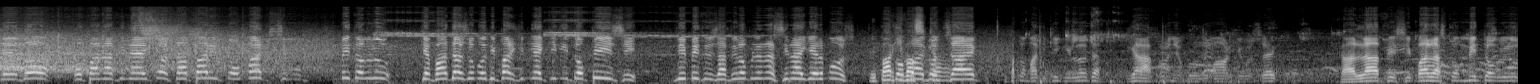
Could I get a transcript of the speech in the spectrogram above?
και εδώ ο Παναθηναϊκός θα πάρει το μάξιμο Μίτογλου και φαντάζομαι ότι υπάρχει μια κινητοποίηση Δημήτρης Ζαφυρόπουλου, ένας συναγερμός υπάρχει στο βασικά... πάγκο Τσάεκ αυτοματική κοιλότητα για χρόνια πρόβλημα ο αρχηγός Τσάεκ Καλάθης η μπάλα στο Μίτογλου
